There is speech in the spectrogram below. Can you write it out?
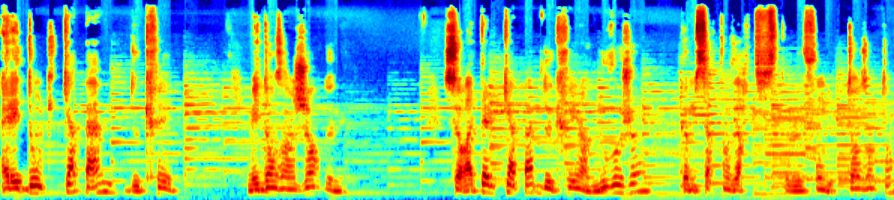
Elle est donc capable de créer, mais dans un genre donné. Sera-t-elle capable de créer un nouveau genre, comme certains artistes le font de temps en temps,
